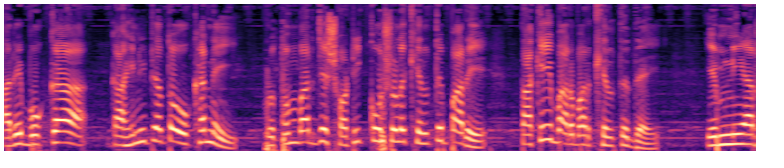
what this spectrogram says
আরে বোকা, কাহিনীটা তো ওখানেই। প্রথমবার যে সঠিক কৌশলে খেলতে পারে, তাকেই বারবার খেলতে দেয়। এমনি আর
